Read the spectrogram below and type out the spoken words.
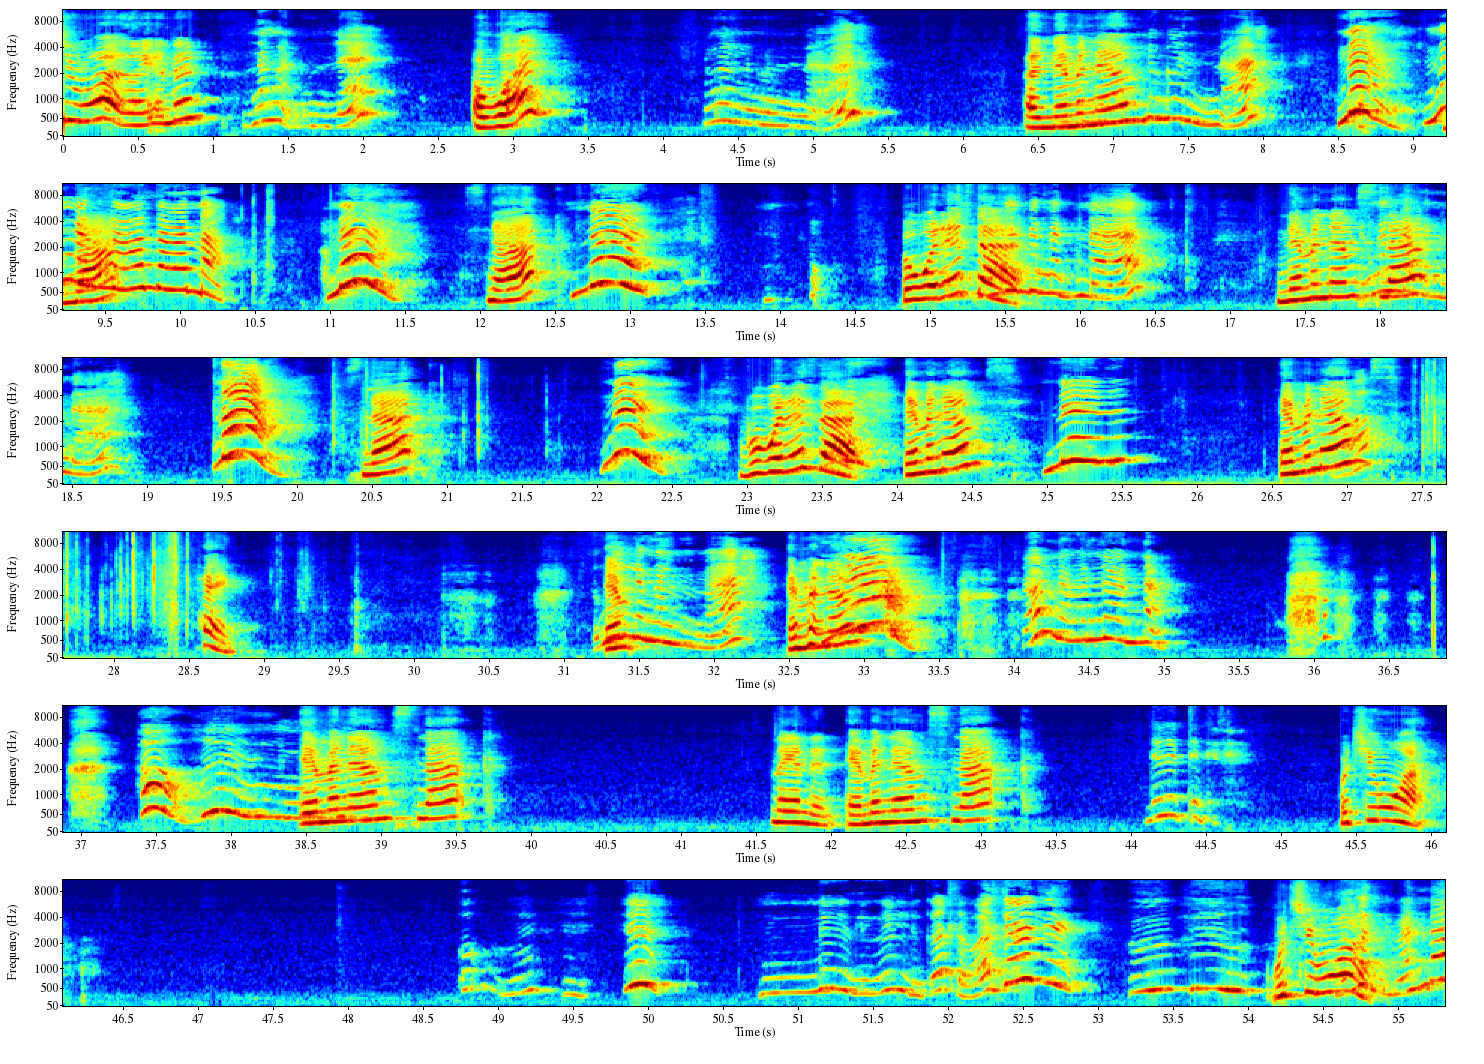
What you want, Landon? A what? A M&M? Snack? But what is that? M&M snack? Snack? But what is that? M&M's? M&M's? Hey, M M&M? Yeah. M&M snack? Landon, M&M snack? What you want? What you want?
